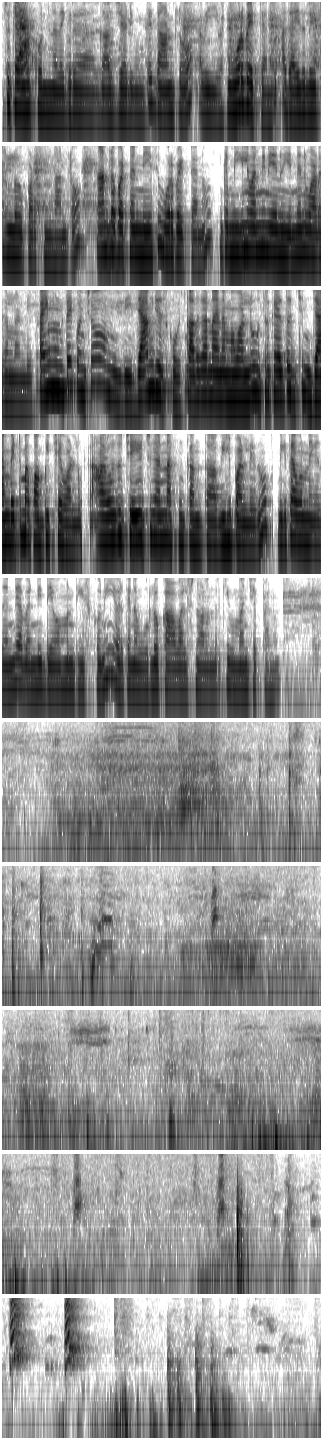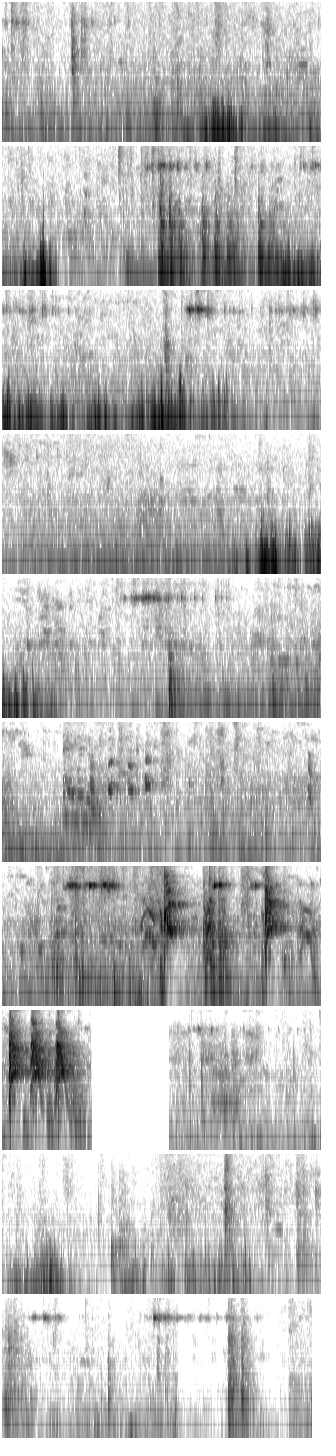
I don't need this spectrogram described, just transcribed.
ఉసిరికాయలు కొన్ని నా దగ్గర గాజు జాడి ఉంటే దాంట్లో అవి ఊరబెట్టాను. అది ఐదు లీటర్లు పడుతుంది దాంట్లో. దాంట్లో పట్టినన్ని వేసి ఊరబెట్టాను. ఇంకా మిగిలినవన్నీ నేను ఎన్నెన్ని వాడగలనండి? టైం ఉంటే కొంచెం ఇది జామ్ చేసుకోవచ్చు. తాతగారు నాయనమ్మ వాళ్ళు ఉసిరికాయలతో జామ్ పెట్టి మాకు పంపించేవాళ్ళు. ఆ రోజు చేయొచ్చు కానీ నాకు ఇంకా అంత వీలు పడలేదు. మిగతా ఉన్నాయి కదండి అవన్నీ దేవమ్మని తీసుకొని ఎవరికైనా ఊర్లో కావాల్సిన వాళ్ళందరికీ ఇవ్వమని చెప్పాను.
